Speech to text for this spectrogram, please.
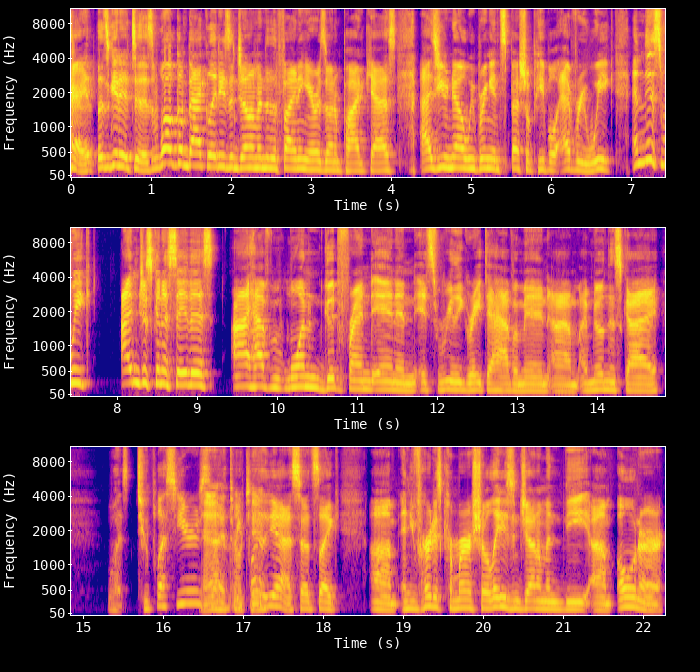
right, let's get into this. Welcome back, ladies and gentlemen, to the Finding Arizona podcast. As you know, we bring in special people every week, and this week I'm just gonna say this I have one good friend in, and it's really great to have him in. Um, I've known this guy, what, two plus years? Yeah, uh, three plus. Yeah. So it's like, um, and you've heard his commercial, ladies and gentlemen, the um, owner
